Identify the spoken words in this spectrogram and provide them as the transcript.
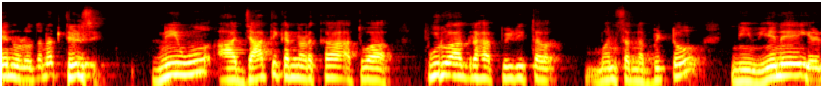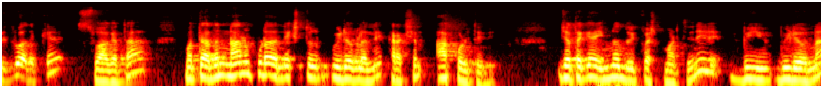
ಏನು ಅನ್ನೋದನ್ನು ತಿಳಿಸಿ. ನೀವು ಆ ಜಾತಿ ಕನ್ನಡಕ ಅಥವಾ ಪೂರ್ವಾಗ್ರಹ ಪೀಡಿತ ಮನಸ್ಸನ್ನು ಬಿಟ್ಟು ನೀವೇನೇ ಹೇಳಿದ್ರು ಅದಕ್ಕೆ ಸ್ವಾಗತ. ಮತ್ತು ಅದನ್ನು ನಾನು ಕೂಡ ನೆಕ್ಸ್ಟ್ ವಿಡಿಯೋಗಳಲ್ಲಿ ಕರೆಕ್ಷನ್ ಹಾಕ್ಕೊಳ್ತೀನಿ ಜೊತೆಗೆ ಇನ್ನೊಂದು ರಿಕ್ವೆಸ್ಟ್ ಮಾಡ್ತೀನಿ ಬಿ ವಿಡಿಯೋನ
